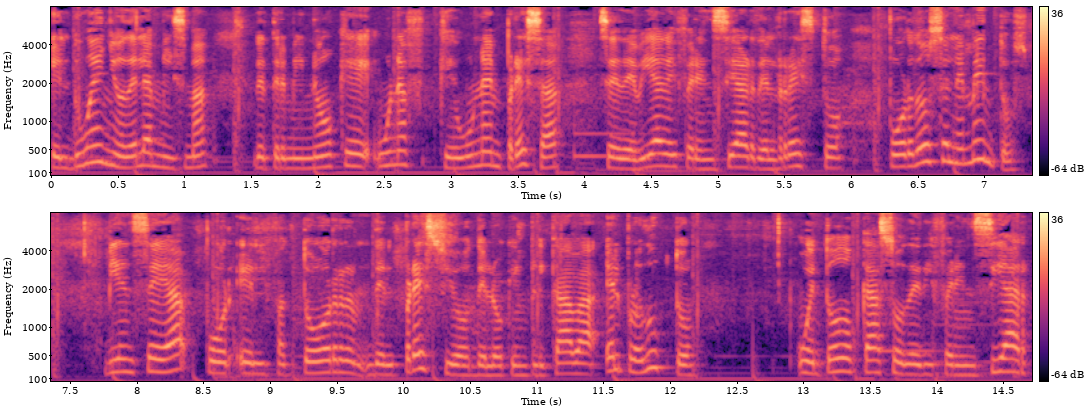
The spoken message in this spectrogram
el dueño de la misma determinó que una, que una empresa se debía diferenciar del resto por dos elementos, bien sea por el factor del precio de lo que implicaba el producto o en todo caso de diferenciar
